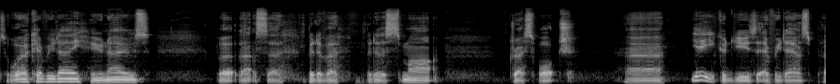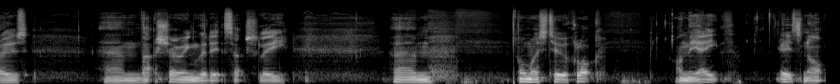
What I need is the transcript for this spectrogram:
to work every day, who knows? But that's a bit of a bit of a smart dress watch. Uh, yeah, you could use it every day, I suppose. And that's showing that it's actually um, almost two o'clock on the eighth it's not.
